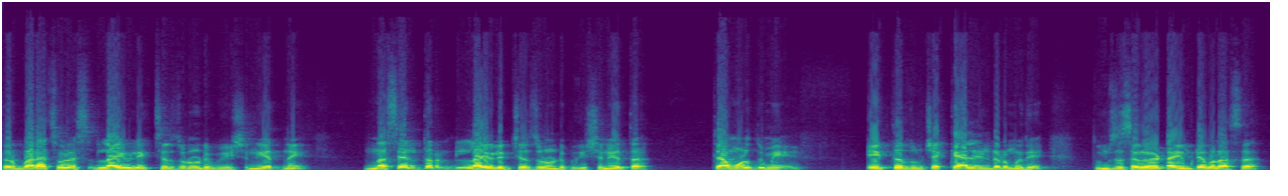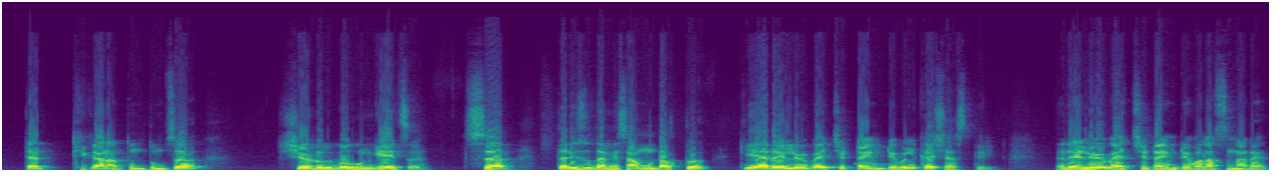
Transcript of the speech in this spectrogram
तर बऱ्याच वेळेस लाईव्ह लेक्चरचं नोटिफिकेशन येत नाही. नसेल तर लाईव्ह लेक्चरचं नोटिफिकेशन येतं. त्यामुळे तुम्ही एक तर तुमच्या कॅलेंडरमध्ये तुमचं सगळं टाइम टेबल असतं त्या ठिकाणातून तुमचं शेड्यूल बघून घ्यायचं. सर तरी सुद्धा मी सांगून टाकतो की या रेल्वे बॅचचे टाइम टेबल कसे असतील? रेल्वे बॅचचे टाइम टेबल असणार आहेत.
